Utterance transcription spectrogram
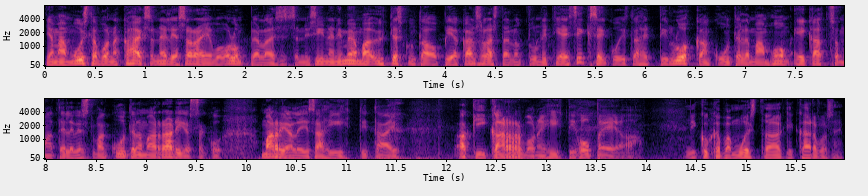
Ja mä muistan vuonna 84 Sarajevo olympialaisessa, niin siinä nimenomaan yhteiskuntaoppi ja kansalaistaidon tunnit jäi sikseen, kun istahettiin luokkaan kuuntelemaan, huom, ei katsomaan televisiosta, vaan kuuntelemaan radiossa, kun Marja-Liisa hiihti tai Aki Karvonen hiihti hopeaa. Niin kukapa muistaa Aki Karvosen.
